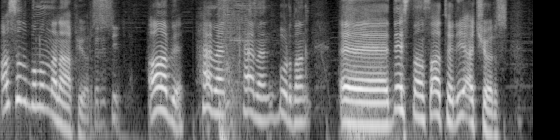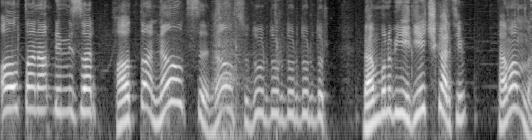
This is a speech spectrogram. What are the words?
Asıl bununla ne yapıyoruz? Kritik. Abi hemen hemen buradan eee destansı atölyeyi açıyoruz. 6 tane amblemimiz var. Hatta ne altısı ne altısı dur dur dur dur dur. Ben bunu bir 7'ye çıkartayım. Tamam mı?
